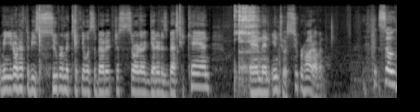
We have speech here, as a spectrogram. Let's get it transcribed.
I mean, you don't have to be super meticulous about it. Just sort of get it as best you can. And then into a super hot oven. So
